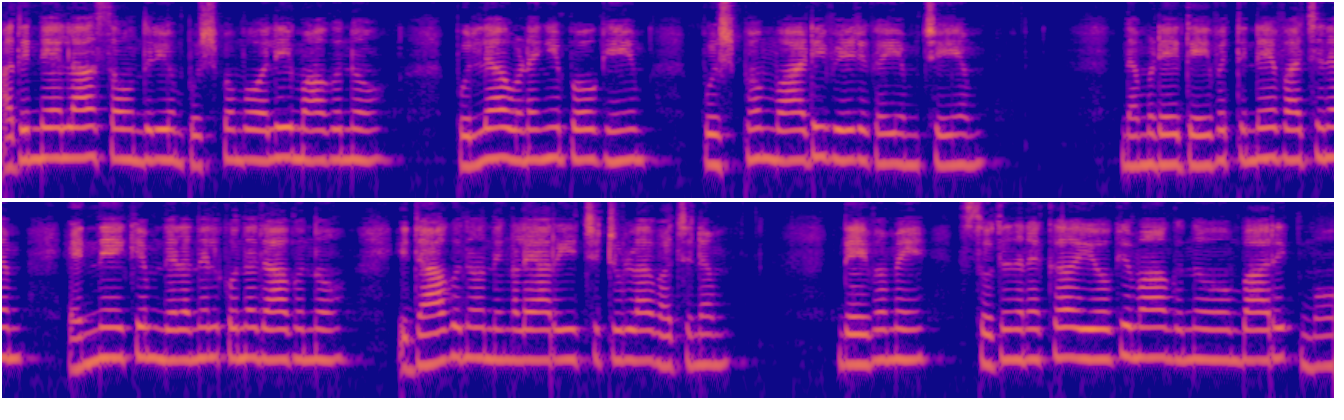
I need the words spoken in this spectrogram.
അതിന്റെ എല്ലാ സൗന്ദര്യവും പുഷ്പം പോലെയുമാകുന്നു പുല്ല് ഉണങ്ങിപ്പോകുകയും പുഷ്പം വാടി വീഴുകയും ചെയ്യും. നമ്മുടെ ദൈവത്തിന്റെ വചനം എന്നേക്കും നിലനിൽക്കുന്നതാകുന്നു. ഇതാകുന്നു നിങ്ങളെ അറിയിച്ചിട്ടുള്ള വചനം. ദൈവമേ സ്തുതി നിനക്ക് യോഗ്യമാകുന്നു ബാരിക് മോ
